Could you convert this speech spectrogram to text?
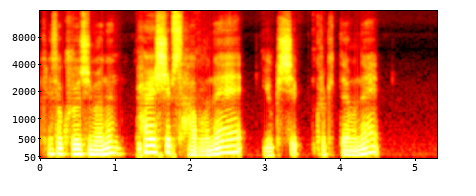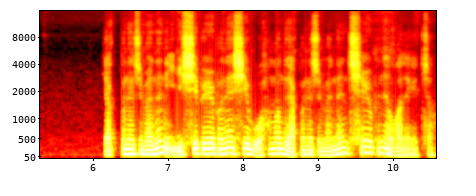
그래서 구해주면은 84분의 60. 그렇기 때문에 약분해주면은 21분의 15. 한 번 더 약분해주면은 7분의 5가 되겠죠.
